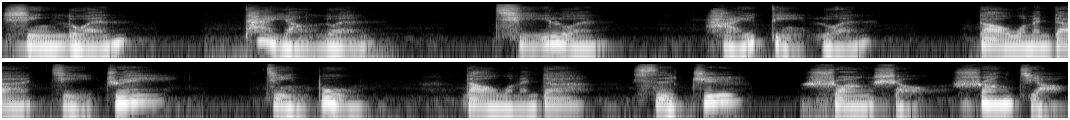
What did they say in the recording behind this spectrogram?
心轮、太阳轮、脐轮、海底轮。到我们的脊椎、颈部，到我们的四肢、双手、双脚，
